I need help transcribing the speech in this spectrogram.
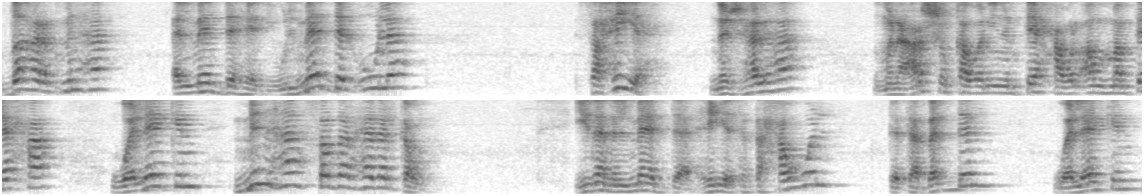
ظهرت منها المادة هذه. والمادة الأولى صحيح نجهلها وما نعرفش القوانين متاعها والأنظمة متاعها ولكن منها صدر هذا الكون. إذا المادة هي تتحول تتبدل ولكن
